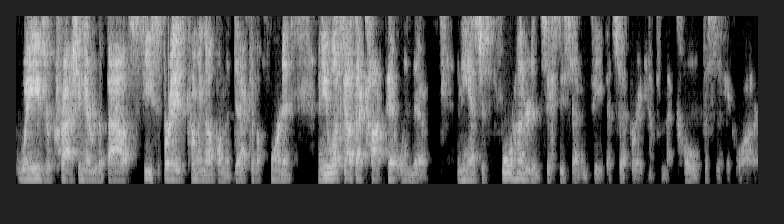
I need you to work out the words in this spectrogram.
waves are crashing over the bow, sea spray is coming up on the deck of the Hornet, and he looks out that cockpit window, and he has just 467 feet that separate him from that cold Pacific water.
